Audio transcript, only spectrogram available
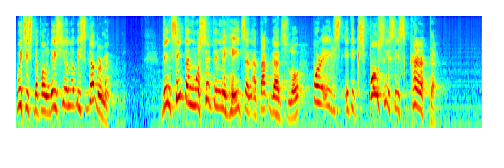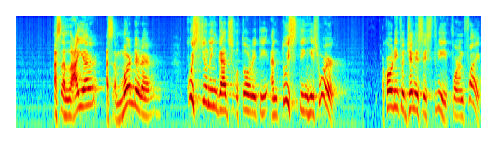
which is the foundation of his government. Then Satan most certainly hates and attacks God's law, for it exposes his character. As a liar, as a murderer, questioning God's authority and twisting his word. According to Genesis 3, 4 and 5.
